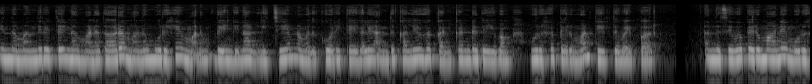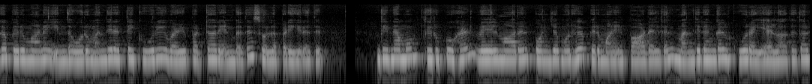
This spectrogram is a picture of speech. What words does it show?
இந்த மந்திரத்தை நம் மனதார மனமுருகி மனம் வேண்டினால் நிச்சயம் நமது கோரிக்கைகளை அந்த கலியுக கண்கண்ட தெய்வம் முருகப்பெருமான் தீர்த்து வைப்பார். அந்த சிவபெருமானே முருகப்பெருமானை இந்த ஒரு மந்திரத்தை கூறி வழிபட்டார் என்பது சொல்லப்படுகிறது. தினமும் திருப்புகழ் வேல்மாறல் போன்ற முருக பெருமானின் பாடல்கள் மந்திரங்கள் கூற இயலாததால்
